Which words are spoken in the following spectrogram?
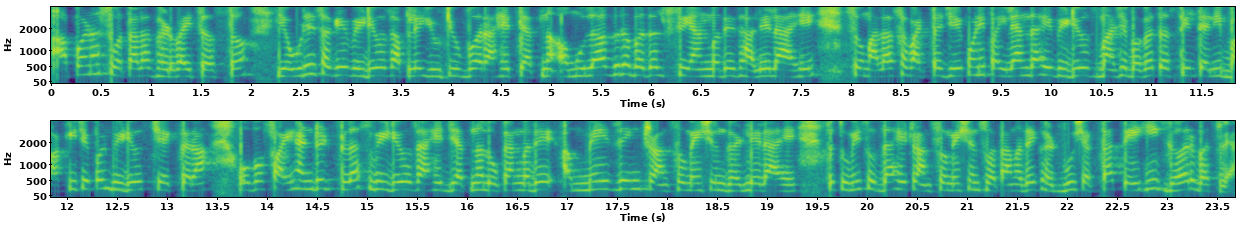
आपणच स्वतःला घडवायचं असतं. एवढे सगळे व्हिडिओज आपले युट्यूबवर आहेत. त्यातनं अमूलाग्र बदल स्त्रियांमध्ये झालेला आहे. आहे. सो मला असं वाटतं जे कोणी पहिल्यांदा हे व्हिडिओज माझे बघत असतील त्यांनी बाकीचे पण व्हिडिओज चेक करा. Over five hundred plus videos आहेत ज्यातनं लोकांमध्ये अमेझिंग ट्रान्सफॉर्मेशन घडलेलं आहे. तर तुम्ही सुद्धा हे ट्रान्सफॉर्मेशन स्वतःमध्ये घडवू शकता. तेही घर बसल्या.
